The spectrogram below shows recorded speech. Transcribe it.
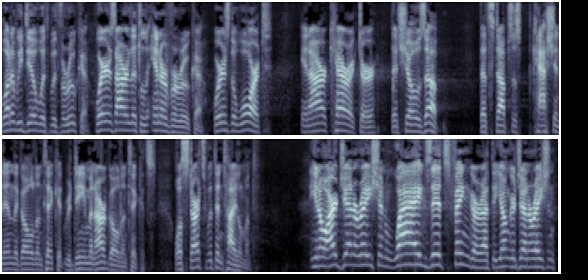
what do we deal with with Veruca? Where's our little inner Veruca? Where's the wart in our character that shows up that stops us cashing in the golden ticket, redeeming our golden tickets? Well, it starts with entitlement. You know, our generation wags its finger at the younger generation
